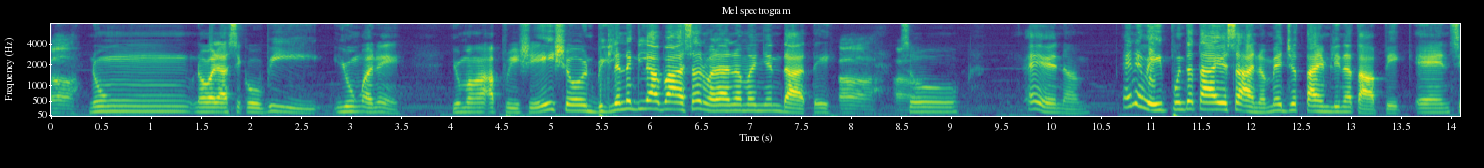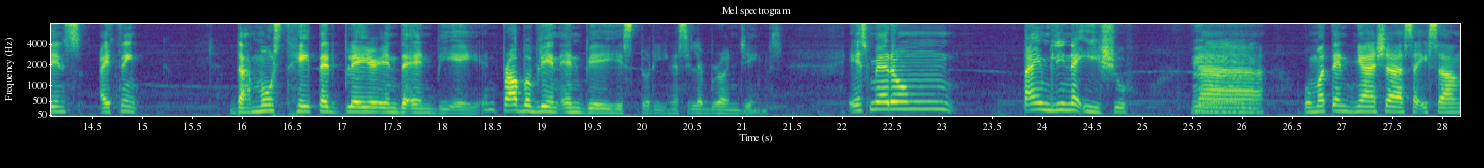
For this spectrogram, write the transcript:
Oo. nung nawala si Kobe, yung ano eh, yung mga appreciation, bigla naglabasan, wala naman yan dati. Oo. oo. So, ayun, um, anyway, punta tayo sa ano, medyo timely na topic, and since I think the most hated player in the NBA, and probably in NBA history, na si LeBron James, is merong timely na issue na umattend nga siya sa isang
